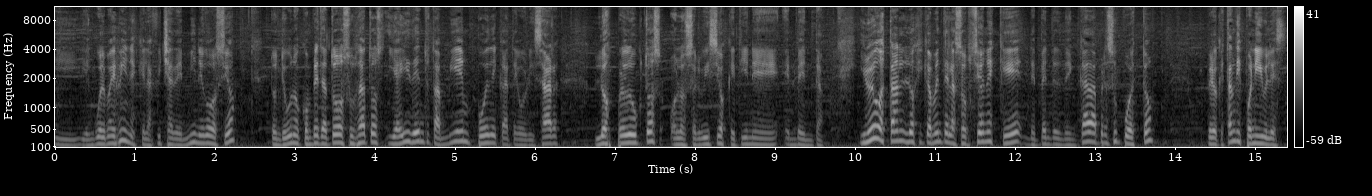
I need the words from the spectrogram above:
y en Google My Business, que es la ficha de mi negocio, donde uno completa todos sus datos y ahí dentro también puede categorizar los productos o los servicios que tiene en venta. Y luego están lógicamente las opciones que dependen de cada presupuesto, pero que están disponibles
